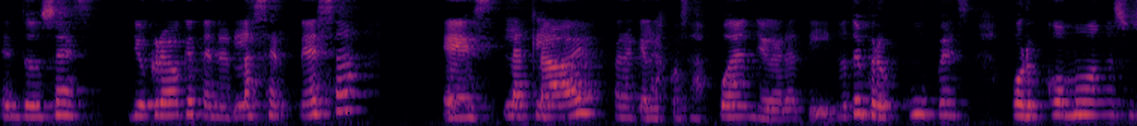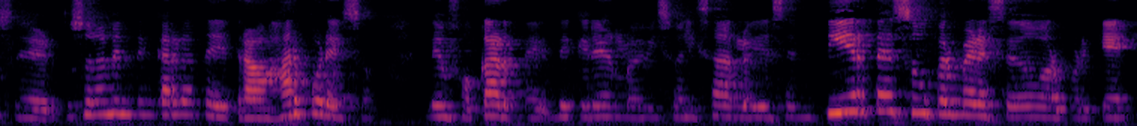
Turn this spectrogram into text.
Entonces, yo creo que tener la certeza es la clave para que las cosas puedan llegar a ti. No te preocupes por cómo van a suceder, tú solamente encárgate de trabajar por eso, de enfocarte, de quererlo, de visualizarlo y de sentirte súper merecedor, porque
